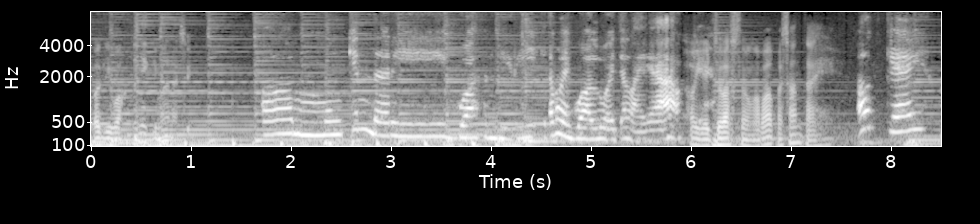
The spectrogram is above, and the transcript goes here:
bagi waktunya gimana sih Um, mungkin dari gua sendiri, kita pakai gua lu aja lah ya. Okay. Oh iya jelas dong, apa apa santai. Oke, okay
